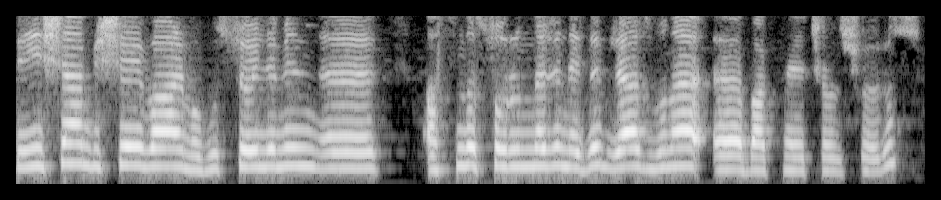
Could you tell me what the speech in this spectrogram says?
değişen bir şey var mı? Bu söylemin e, aslında sorunları nedir? Biraz buna e, bakmaya çalışıyoruz.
